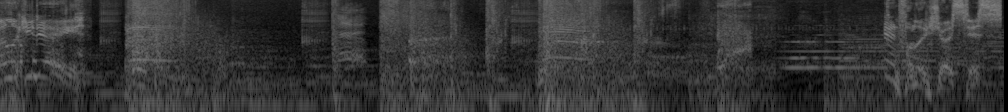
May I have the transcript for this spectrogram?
my lucky day. And full of justice.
